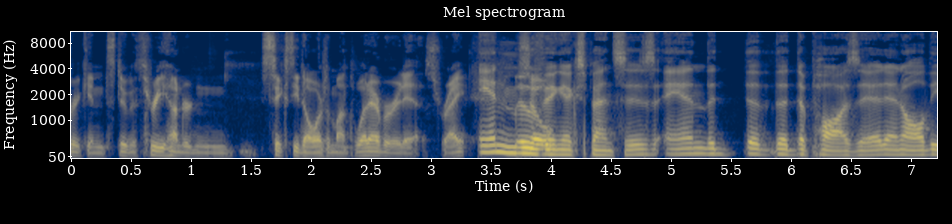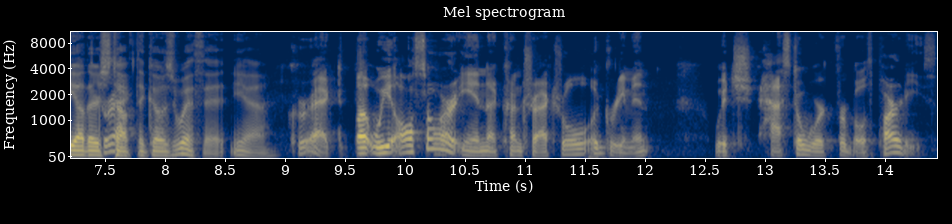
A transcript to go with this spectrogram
freaking stupid three hundred and sixty dollars a month, whatever it is, right? and So- moving expenses and the, the the deposit and all the other stuff that goes with it. Yeah. Correct. But we also are in a contractual agreement which has to work for both parties.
